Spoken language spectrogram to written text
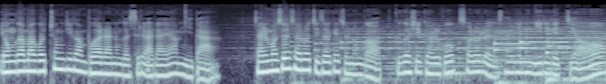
용감하고 충직한 부하라는 것을 알아야 합니다. 잘못을 서로 지적해 주는 것, 그것이 결국 서로를 살리는 일이겠지요.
